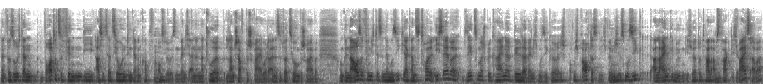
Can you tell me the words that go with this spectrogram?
dann versuche ich dann Worte zu finden, die Assoziationen in deren Kopf mhm. auslösen, wenn ich eine Naturlandschaft beschreibe oder eine Situation beschreibe. Und genauso finde ich das in der Musik ja ganz toll. Ich selber sehe zum Beispiel keine Bilder, wenn ich Musik höre. Ich, ich brauche das nicht. Für mhm. mich ist Musik allein genügend. Ich höre total mhm. abstrakt. Ich genau. weiß aber,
